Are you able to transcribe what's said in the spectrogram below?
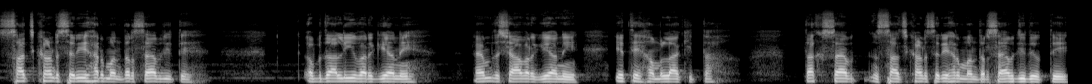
ਸੱਚਖੰਡ ਸ੍ਰੀ ਹਰਮੰਦਰ ਸਾਹਿਬ ਜੀ ਤੇ ਅਬਦਾਲੀ ਵਰਗਿਆਂ ਨੇ, ਅਹਿਮਦ ਸ਼ਾਹ ਵਰਗਿਆਂ ਨੇ ਇੱਥੇ ਹਮਲਾ ਕੀਤਾ। ਤਖਤ ਸਾਹਿਬ, ਸੱਚਖੰਡ ਸ੍ਰੀ ਹਰਮੰਦਰ ਸਾਹਿਬ ਜੀ ਦੇ ਉੱਤੇ,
